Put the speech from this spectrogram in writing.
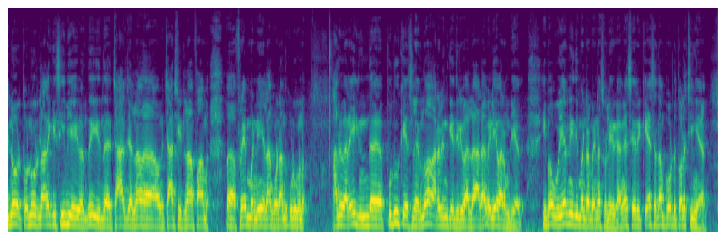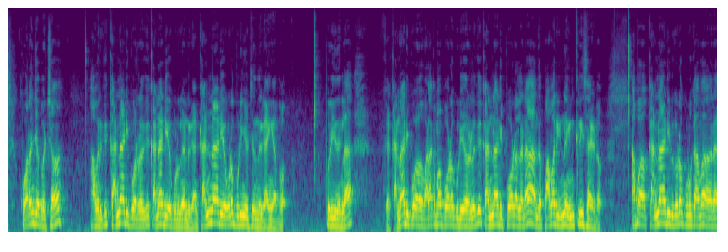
இன்னொரு தொண்ணூறு நாளைக்கு சிபிஐ வந்து இந்த சார்ஜ் எல்லாம் அவங்க சார்ஜ் ஷீட்லாம் ஃபார்ம் ஃப்ரேம் பண்ணி எல்லாம் கொண்டாந்து கொடுக்கணும். அதுவரை இந்த புது கேஸில் இருந்தும் அரவிந்த் கெஜ்ரிவாலால் வெளியே வர முடியாது. இப்போ உயர்நீதிமன்றம் என்ன சொல்லியிருக்காங்க? சரி கேஸை தான் போட்டு தொலைச்சிங்க. குறைஞ்சபட்சம் அவருக்கு கண்ணாடி போடுறதுக்கு கண்ணாடியை கொடுங்கன்னு கண்ணாடியை கூட பிடுங்கி வச்சுருந்துருக்காங்க அப்போ. புரியுதுங்களா? க- கண்ணாடி போ வழக்கமாக போடக்கூடியவர்களுக்கு கண்ணாடி போடலைன்னா அந்த பவர் இன்னும் இன்க்ரீஸ் ஆகிடும் அப்போ கண்ணாடி கூட கொடுக்காம அவரை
